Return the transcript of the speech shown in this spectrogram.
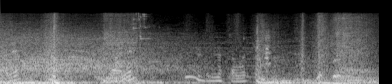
Vale. Vale. Mm, No está mal.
